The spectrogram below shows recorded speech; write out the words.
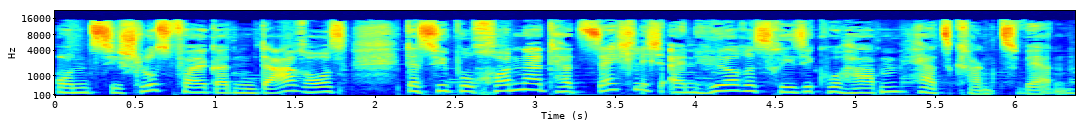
Und sie schlussfolgerten daraus, dass Hypochonder tatsächlich ein höheres Risiko haben, herzkrank zu werden.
